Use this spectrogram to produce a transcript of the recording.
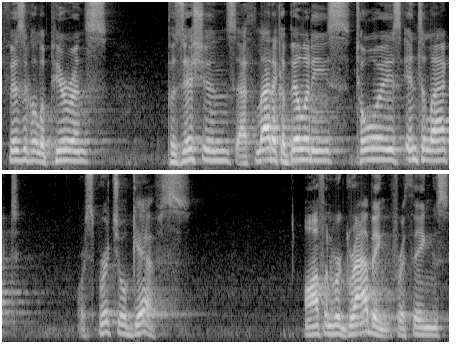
physical appearance, positions, athletic abilities, toys, intellect, or spiritual gifts. Often we're grabbing for things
